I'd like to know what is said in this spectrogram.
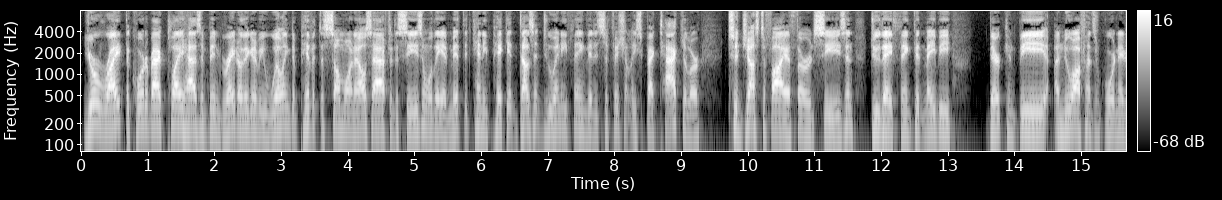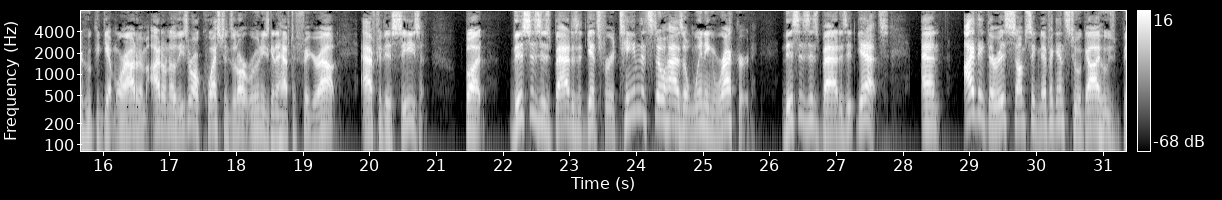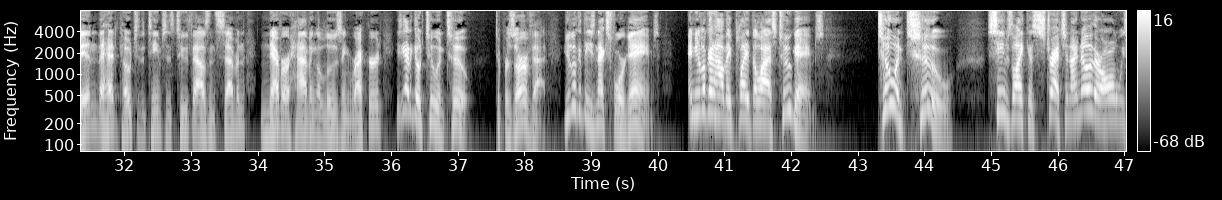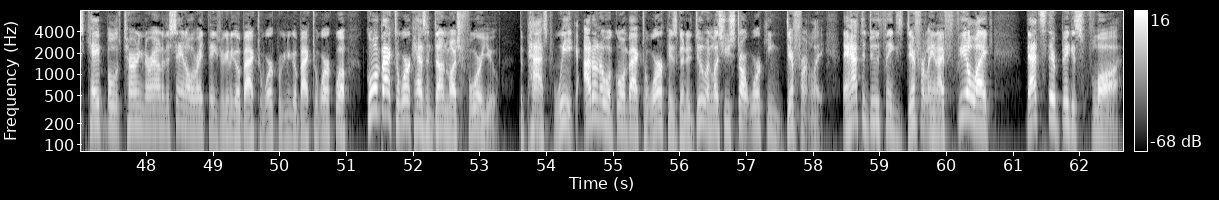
You're right, the quarterback play hasn't been great. Are they going to be willing to pivot to someone else after the season? Will they admit that Kenny Pickett doesn't do anything that is sufficiently spectacular to justify a third season? Do they think that maybe there can be a new offensive coordinator who could get more out of him? I don't know. These are all questions that Art Rooney is going to have to figure out after this season. But this is as bad as it gets for a team that still has a winning record. This is as bad as it gets. And I think there is some significance to a guy who's been the head coach of the team since 2007, never having a losing record. He's got to go 2 and 2 to preserve that. You look at these next 4 games and you look at how they played the last 2 games. 2 and 2 seems like a stretch. And I know they're always capable of turning it around and they're saying all the right things. We're going to go back to work. We're going to go back to work. Well, going back to work hasn't done much for you the past week. I don't know what going back to work is going to do unless you start working differently. They have to do things differently. And I feel like that's their biggest flaw.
